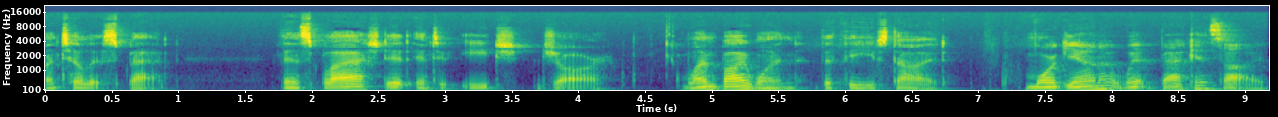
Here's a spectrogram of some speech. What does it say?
until it spat, then splashed it into each jar. One by one, the thieves died. Morgiana went back inside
